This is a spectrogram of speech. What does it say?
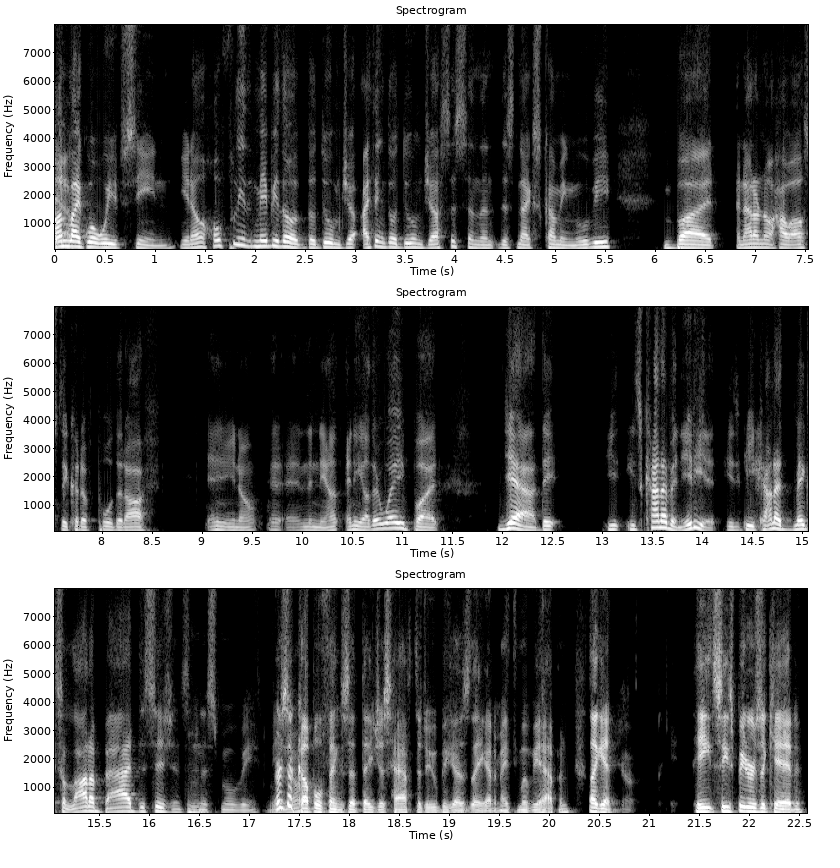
Yeah. unlike what we've seen. You know, hopefully maybe they'll they'll do him. Ju- I think they'll do him justice in the, this next coming movie. But and I don't know how else they could have pulled it off, in, you know, in, in any, any other way. But yeah, they he, he's kind of an idiot. He, he kind of makes a lot of bad decisions in Mhm. this movie. There's know? a couple things that they just have to do because they got to make the movie happen. Like, again, he sees Peter as a kid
